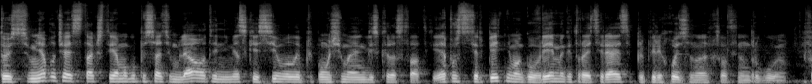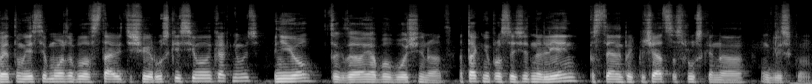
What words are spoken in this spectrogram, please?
То есть у меня получается так, что я могу писать умляуты, немецкие символы при помощи моей английской раскладки. Я просто терпеть не могу время, которое теряется при переходе с одной раскладки на другую. Поэтому если бы можно было вставить еще и русские символы как-нибудь в нее, тогда я был бы очень рад. А так мне просто действительно лень постоянно переключаться с русской на английскую.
